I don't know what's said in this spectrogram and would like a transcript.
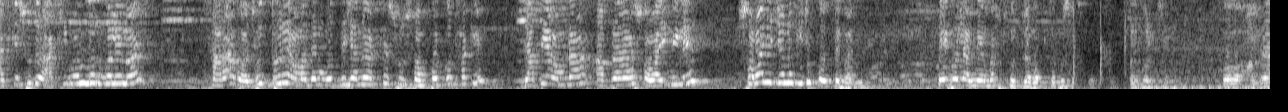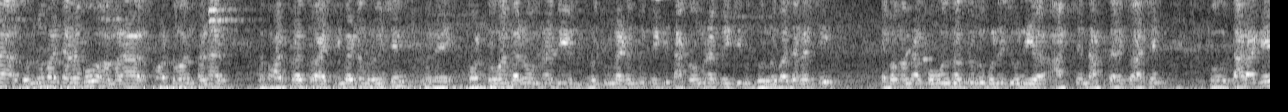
আজকে শুধু রাখি বন্ধন বলে নয় সারা বছর ধরে আমাদের মধ্যে যেন একটা সুসম্পর্ক থাকে, যাতে আমরা, আপনারা সবাই মিলে সমাজের জন্য কিছু করতে পারি। এই বলে আমি আমার ক্ষুদ্র বক্তব্য শেষ করছি। তো আমরা ধন্যবাদ জানাব। আমরা বর্ধমান থানার ভারপ্রাপ্ত আইসি ম্যাডাম রয়েছেন। মানে বর্ধমান বারেও আমরা যে নতুন ম্যাডামকে পেয়েছি, তাকেও আমরা পেয়েছি। ধন্যবাদ জানাচ্ছি। এবং আমরা কোমল দত্তকে বলেছি, উনি আসছেন, রাস্তায় হয়তো আছেন। তো তার আগে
